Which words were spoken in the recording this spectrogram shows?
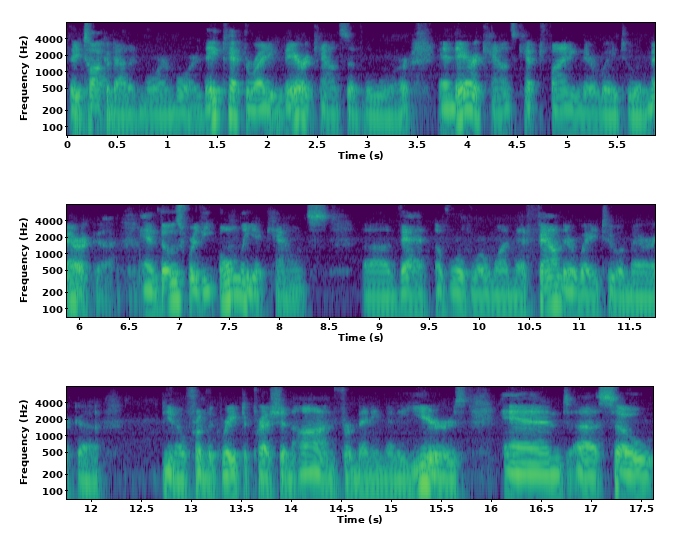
they talk about it more and more. They kept writing their accounts of the war, and their accounts kept finding their way to America. And those were the only accounts uh, that of World War One that found their way to America you know from the Great Depression on for many many years, and uh, so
